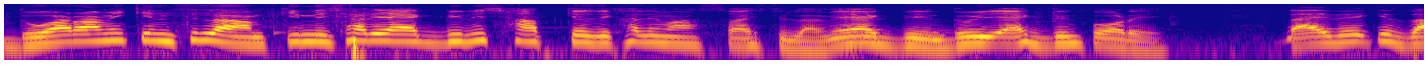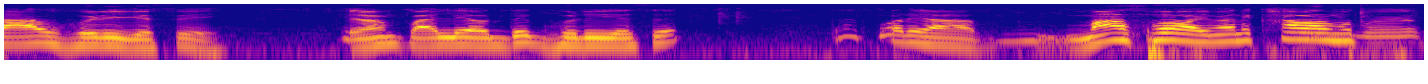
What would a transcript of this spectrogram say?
দুয়ার আমি কিনছিলাম কিনে সারি একদিনই সাত কেজি খালি মাছ পাইছিলাম একদিন দুই একদিন পরে। তাই দেখি জাল ভরে গেছে। এরকম পাইলে অর্ধেক ভরে গেছে। তারপরে আর মাছ হয় মানে খাওয়ার মতো মাছ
